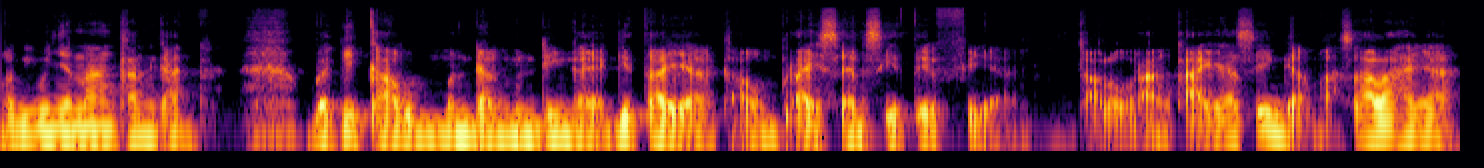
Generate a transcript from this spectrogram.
lebih menyenangkan kan bagi kaum mendang-mending kayak kita ya, kaum price sensitive ya. Kalau orang kaya sih nggak masalah ya.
